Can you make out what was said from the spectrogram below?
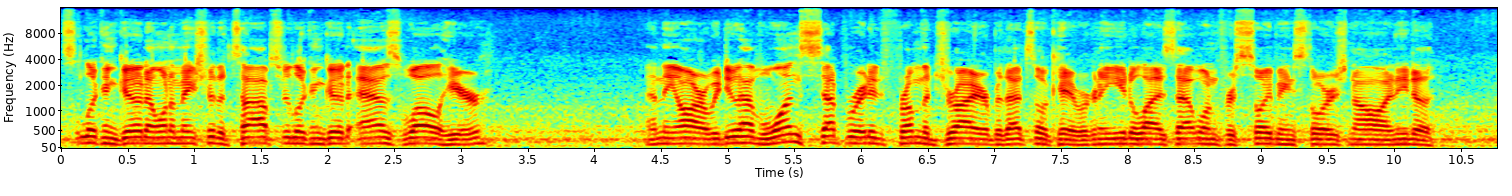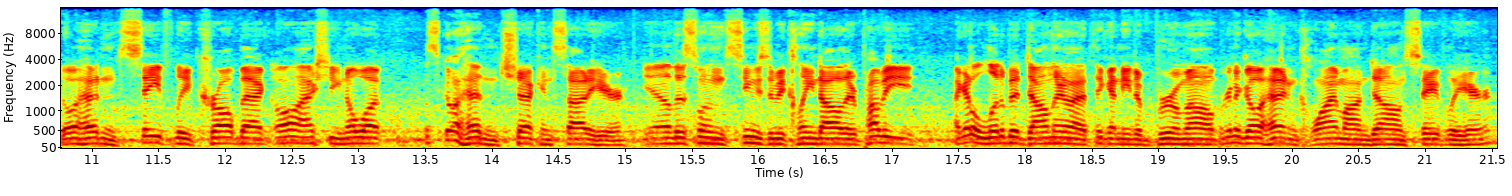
It's looking good. I want to make sure the tops are looking good as well here. And they are. We do have one separated from the dryer, but that's okay. We're going to utilize that one for soybean storage now. I need to go ahead and safely crawl back. Oh, actually, you know what? Let's go ahead and check inside of here. Yeah, this one seems to be cleaned out. There probably, I got a little bit down there that I think I need to broom out. We're going to go ahead and climb on down safely here.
